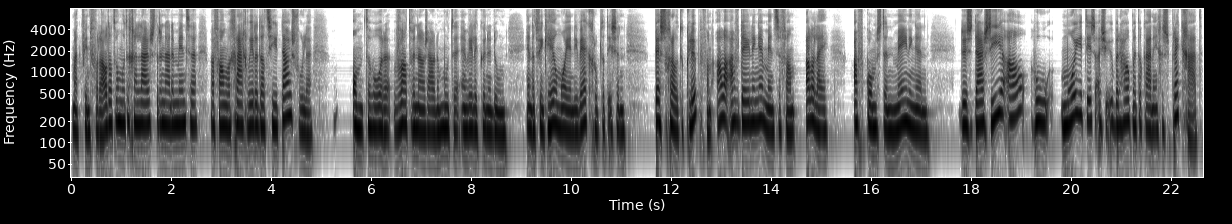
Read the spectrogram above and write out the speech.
Maar ik vind vooral dat we moeten gaan luisteren naar de mensen waarvan we graag willen dat ze hier thuis voelen. Om te horen wat we nou zouden moeten en willen kunnen doen. En dat vind ik heel mooi in die werkgroep. Dat is een best grote club van alle afdelingen. Mensen van allerlei afkomsten, meningen. Dus daar zie je al hoe mooi het is als je überhaupt met elkaar in gesprek gaat.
